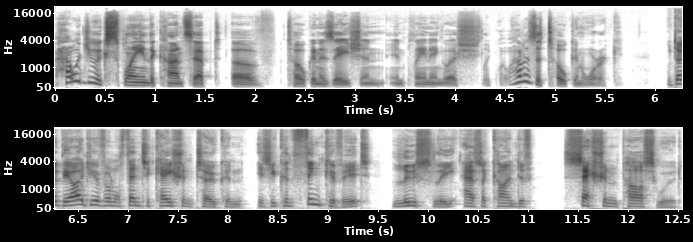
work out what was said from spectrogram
How would you explain the concept of tokenization in plain English? Like, how does a token work? well doug the idea of an authentication token is you can think of it loosely as a kind of session password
